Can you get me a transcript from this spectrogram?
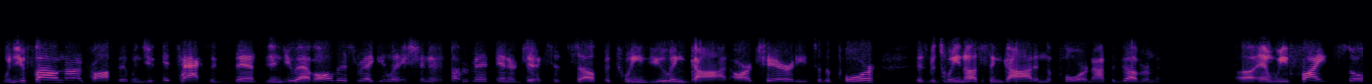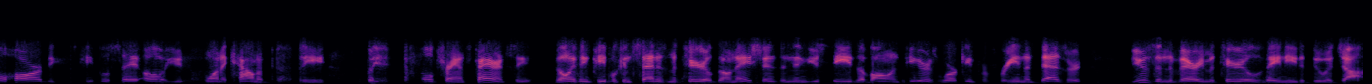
When you file nonprofit, when you get tax exempt, then you have all this regulation and government interjects itself between you and God. Our charity to the poor is between us and God and the poor, not the government. Uh, and we fight so hard because people say, "Oh, you don't want accountability, but you have full transparency." The only thing people can send is material donations, and then you see the volunteers working for free in the desert, using the very materials they need to do a job.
